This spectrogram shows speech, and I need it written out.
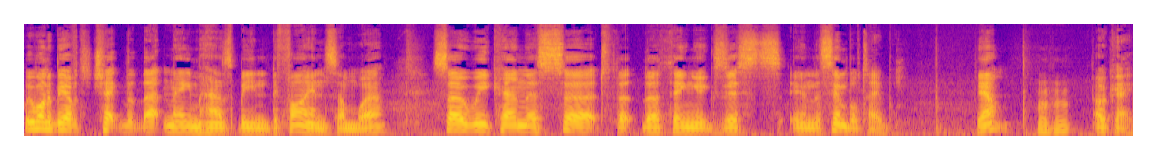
we want to be able to check that that name has been defined somewhere, so we can assert that the thing exists in the symbol table. Yeah. Mm-hmm. Okay.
